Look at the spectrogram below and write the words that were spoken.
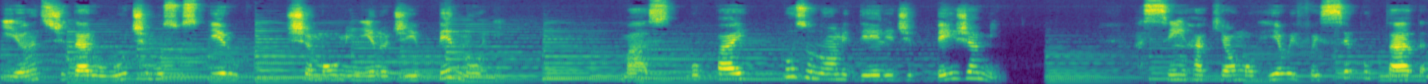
e antes de dar o último suspiro, chamou o menino de Benoni. Mas o pai pôs o nome dele de Benjamim. Assim Raquel morreu e foi sepultada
